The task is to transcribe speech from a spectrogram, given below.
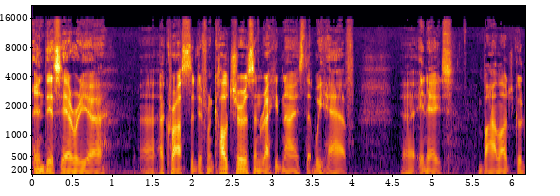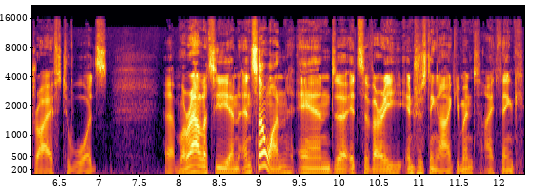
in this area uh, across the different cultures, and recognize that we have uh, innate biological drives towards. Uh, morality and, and so on, and it's a very interesting argument. I think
